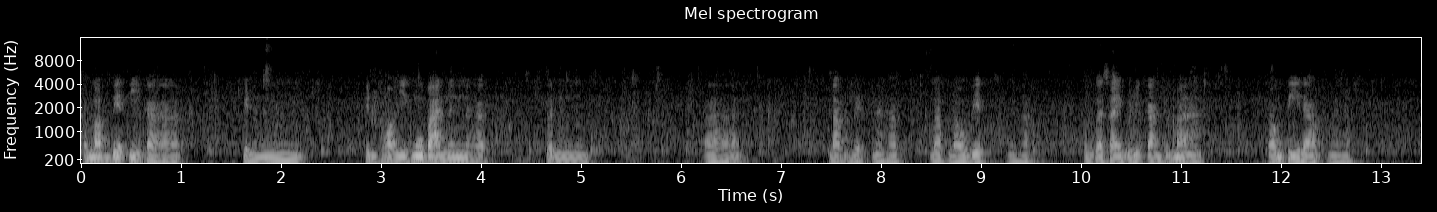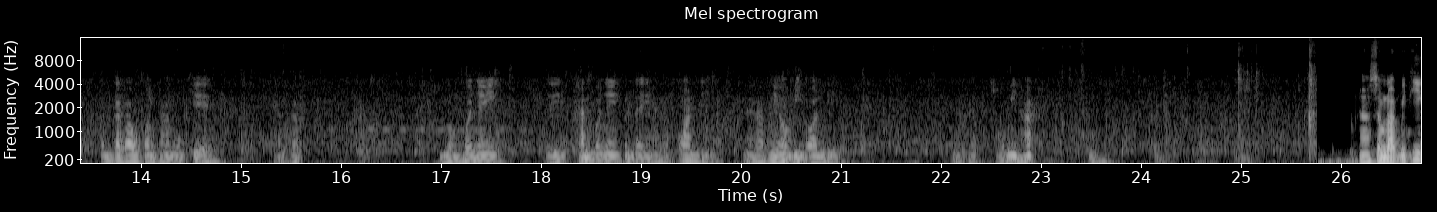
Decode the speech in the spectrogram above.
สำหรับเบสนี่ก็เป็นเป็นพ่ออีกหมู่บ้านหนึงนะครับเป็นรับเห็ดนะครับ รับเราเบ็ดนะครับ ผมก็ใส่บริการจนมาสองปีแล้วนะครับมันกับเราค่อนข้างโอเคนะครับหลวมบ่ใหญ่เอ้ขั้นบ่ใหญ่ปานใดนะครับอ่อนดีนะครับเหนียวดีอ่อนดีนะครับบ่มีฮักอ่าสำหรับวิธี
